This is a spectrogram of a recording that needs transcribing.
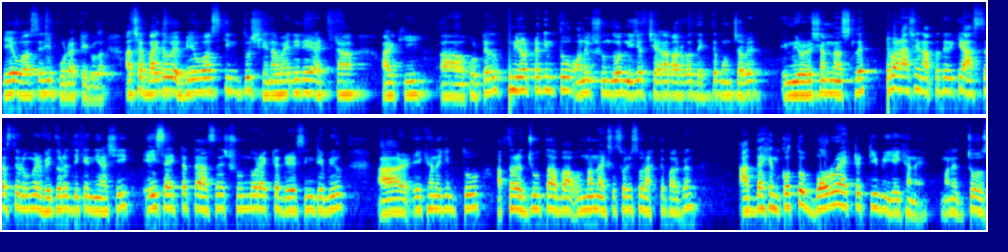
বে ওয়াসেরই প্রোডাক্ট এগুলা। আচ্ছা বাই দ্য ওয়ে বে ওয়াস কিন্তু সেনাবাহিনীর একটা আর কি হোটেল মিররটা কিন্তু অনেক সুন্দর। নিজের চেহারা বারবার দেখতে মন চাবে। এই মিররের সামনে আসলে। এবার আসেন আপনাদেরকে আস্তে আস্তে রুমের ভেতরের দিকে নিয়ে আসি। এই সাইডটাতে আছে সুন্দর একটা ড্রেসিং টেবিল। আর এখানে কিন্তু আপনারা জুতা বা অন্যান্য অ্যাক্সেসরিজও রাখতে পারবেন। আর দেখেন কত বড় একটা টিভি এখানে। মানে জোস,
